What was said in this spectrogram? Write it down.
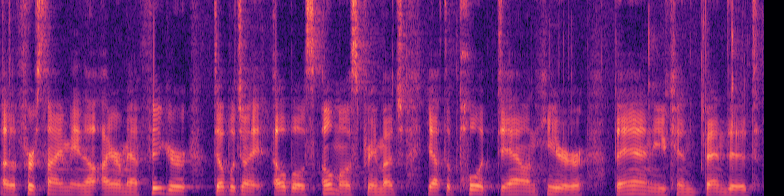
uh, first time in an Iron Man figure, double joint elbows almost pretty much, you have to pull it down here. Then you can bend it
